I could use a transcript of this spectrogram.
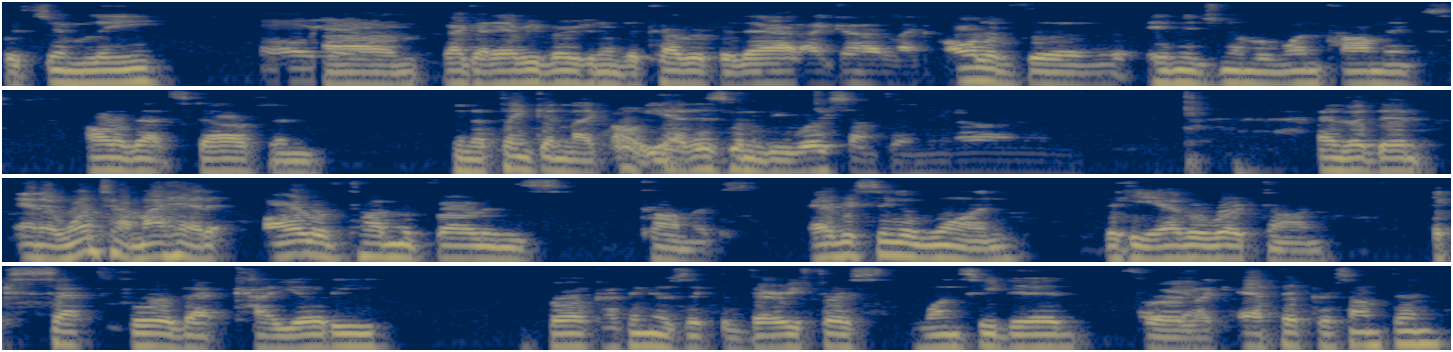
with Jim Lee Oh yeah. Um, I got every version of the cover for that. I got like all of the Image number 1 comics, all of that stuff and you know thinking like, "Oh yeah, this is going to be worth something," you know. And, and but then and at one time I had all of Todd McFarlane's comics, every single one that he ever worked on, except for that Coyote book. I think it was like the very first ones he did for oh, yeah. like Epic or something.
